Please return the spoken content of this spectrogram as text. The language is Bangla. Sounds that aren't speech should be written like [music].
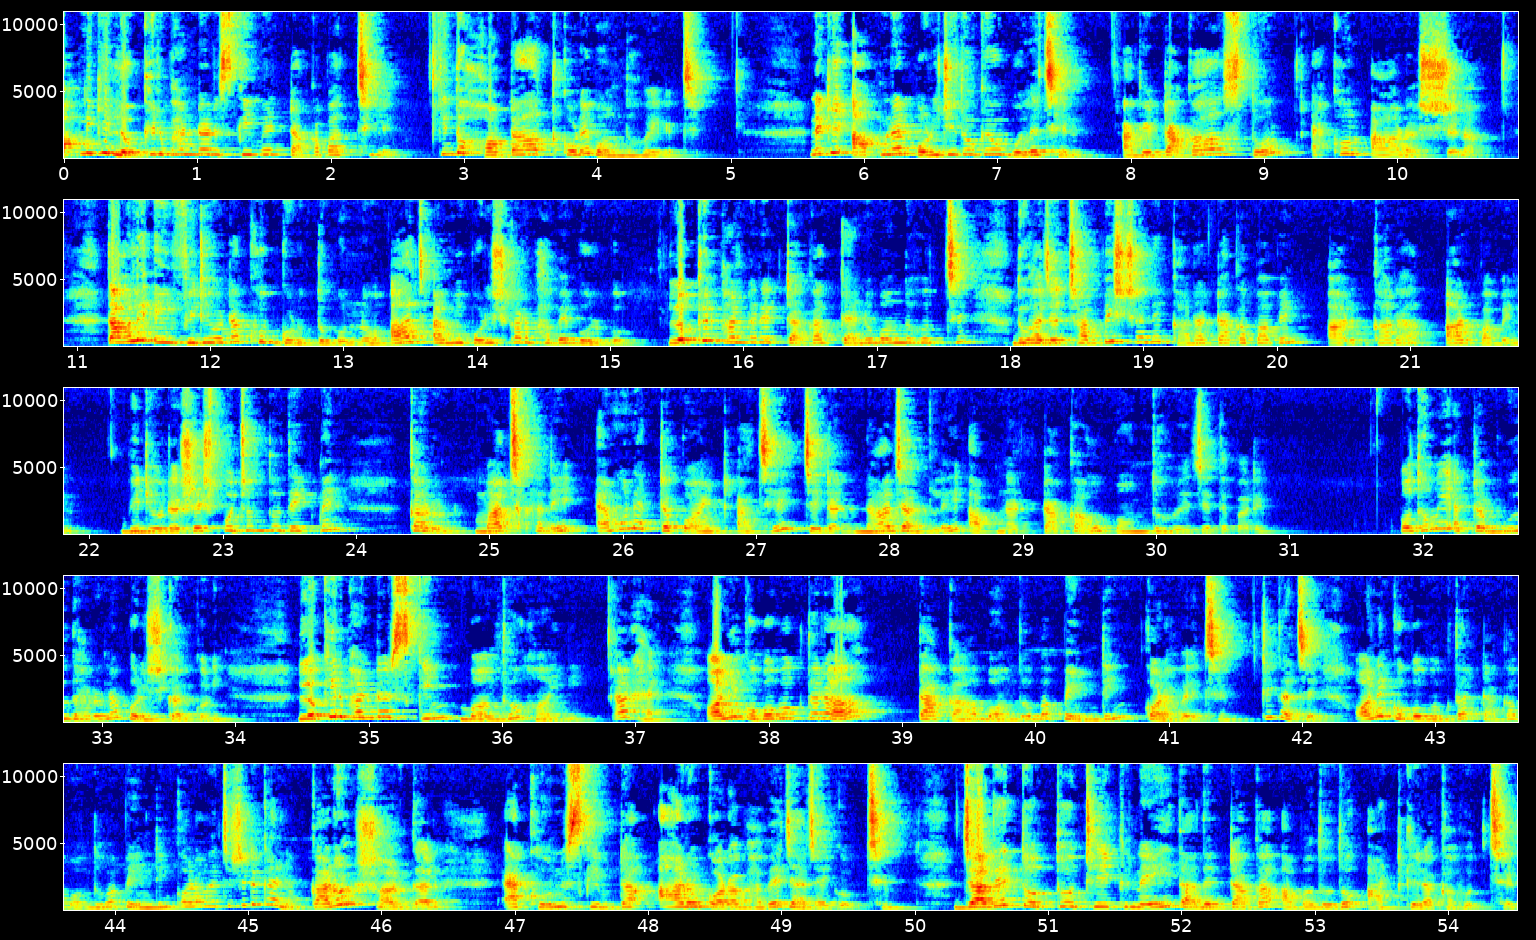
আপনি কি লক্ষ্মীর ভাণ্ডার স্কিমের টাকা পাচ্ছিলেন? কিন্তু হঠাৎ করে বন্ধ হয়ে গেছে। নাকি আপনার পরিচিত কেউ বলেছেন, আগে টাকা আসতো, এখন আর আসছে না তাহলে এই ভিডিওটা খুব গুরুত্বপূর্ণ। আজ আমি পরিষ্কারভাবে বলব, লক্ষ্মীর ভাণ্ডারের টাকা কেন বন্ধ হচ্ছে? দু হাজার ছাব্বিশ সালে কারা টাকা পাবেন আর কারা আর পাবেন? ভিডিওটা শেষ পর্যন্ত দেখবেন। কারণ মাঝখানে এমন একটা পয়েন্ট আছে যেটা না জানলে আপনার টাকাও বন্ধ হয়ে যেতে পারে। প্রথমে একটা ভুল ধারণা পরিষ্কার করি। লক্ষ্মীর ভাণ্ডার স্কিম বন্ধ হয়নি। আর হ্যাঁ অনেক উপভোক্তারা টাকা বন্ধ বা পেন্ডিং করা হয়েছে, ঠিক আছে? অনেক উপভোক্তার টাকা বন্ধ বা পেন্ডিং করা হয়েছে, সেটা কেন? কারণ সরকার এখন স্কিমটা আরও কড়াভাবে যাচাই করছে। যাদের তথ্য ঠিক নেই, তাদের টাকা আপাতত আটকে রাখা হচ্ছে।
